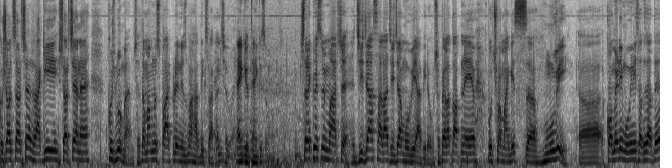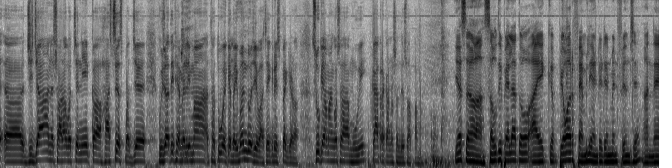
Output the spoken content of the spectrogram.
કુશલ સર છે, રાગી સર છે અને ખુશ્બુ મેમ છે. તમામનું સ્પાર્ક ન્યૂઝમાં હાર્દિક સ્વાગત છે. Thank you thank you so much sir એકવીસમી માર્ચે જીજા સાલા જીજા મૂવી આવી રહ્યું છે. પહેલાં તો આપને પૂછવા માંગીશ મૂવી કોમેડી મૂવીની સાથે સાથે જીજા અને શાળા વચ્ચેની એક હાસ્યાસ્પદ જે ગુજરાતી ફેમિલીમાં થતું હોય કે ભાઈબંધો જેવા છે એક રિસ્પેક્ટ જેવા. શું કહેવા માંગો છો આ મૂવી? કયા પ્રકારનો સંદેશો આપવા માંગો? યસ સૌથી પહેલાં તો આ એક પ્યોર ફેમિલી એન્ટરટેનમેન્ટ ફિલ્મ છે. અને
